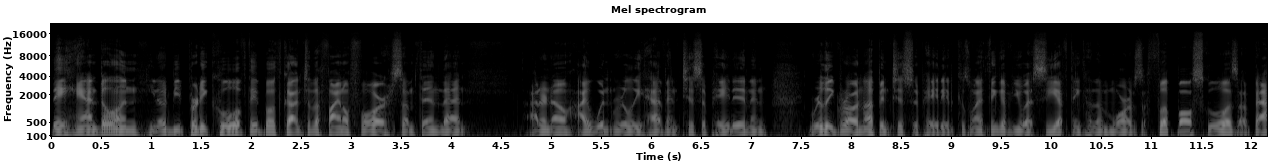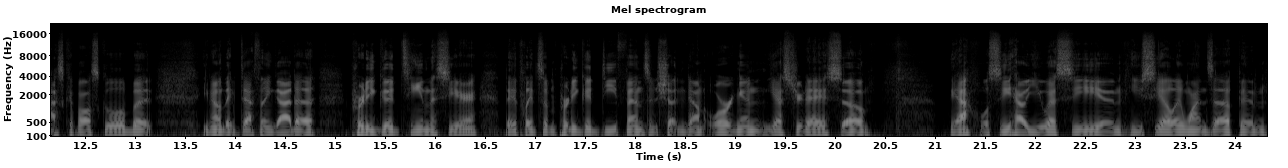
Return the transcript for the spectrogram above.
they handle, and you know it'd be pretty cool if they both got into the Final Four. Something that I don't know I wouldn't really have anticipated, and really growing up anticipated because when I think of USC, I think of them more as a football school, as a basketball school. But you know, they've definitely got a pretty good team this year. They played some pretty good defense and shutting down Oregon yesterday. So yeah, we'll see how USC and UCLA winds up, and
